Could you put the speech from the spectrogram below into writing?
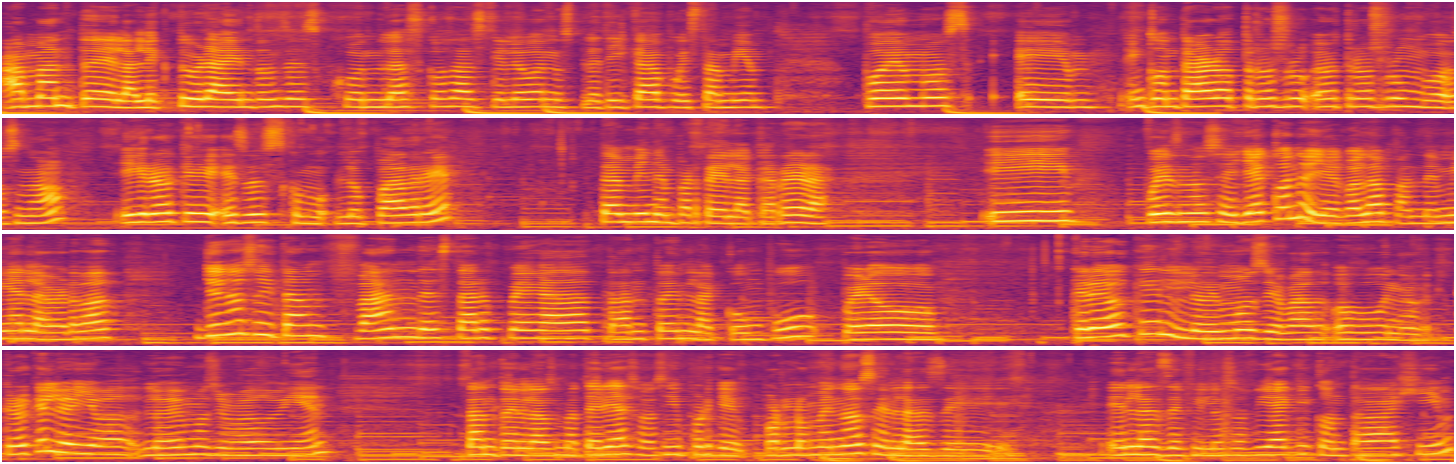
amante de la lectura, entonces con las cosas que luego nos platica, pues también podemos eh, encontrar otros, otros rumbos, ¿no? Y creo que eso es como lo padre también en parte de la carrera. Y pues no sé, ya cuando llegó la pandemia, la verdad, yo no soy tan fan de estar pegada tanto en la compu, pero creo que lo hemos llevado, bueno, creo que lo, he lo hemos llevado bien, tanto en las materias o así, porque por lo menos en las de, en las de filosofía que contaba Jim,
